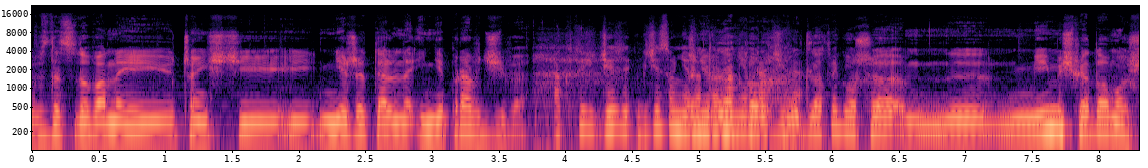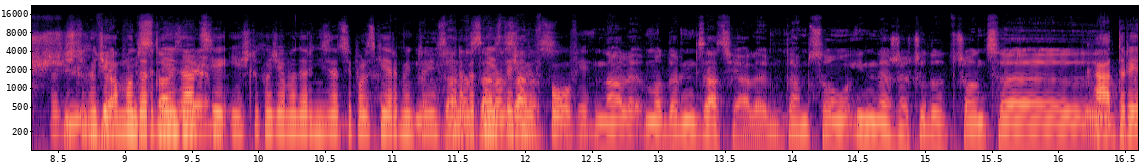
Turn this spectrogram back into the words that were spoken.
w zdecydowanej części nierzetelne i nieprawdziwe. A gdzie, gdzie są nierzetelne, redaktor, nieprawdziwe? dlatego, że m, y, miejmy świadomość, Jeśli w chodzi o modernizację, stanie- jeśli chodzi o modernizację polskiej armii, to No, już zaraz, nawet zaraz, nie jesteśmy zaraz. w połowie. No ale modernizacja, ale tam są inne rzeczy dotyczące Kadry.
